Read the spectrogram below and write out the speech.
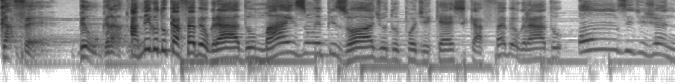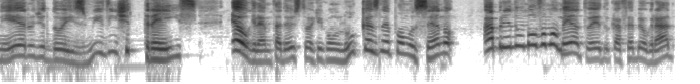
Café Belgrado. Amigo do Café Belgrado, mais um episódio do podcast Café Belgrado, 11 de janeiro de 2023. Eu, Guilherme Tadeu, estou aqui com Lucas Nepomuceno, abrindo um novo momento aí do Café Belgrado,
